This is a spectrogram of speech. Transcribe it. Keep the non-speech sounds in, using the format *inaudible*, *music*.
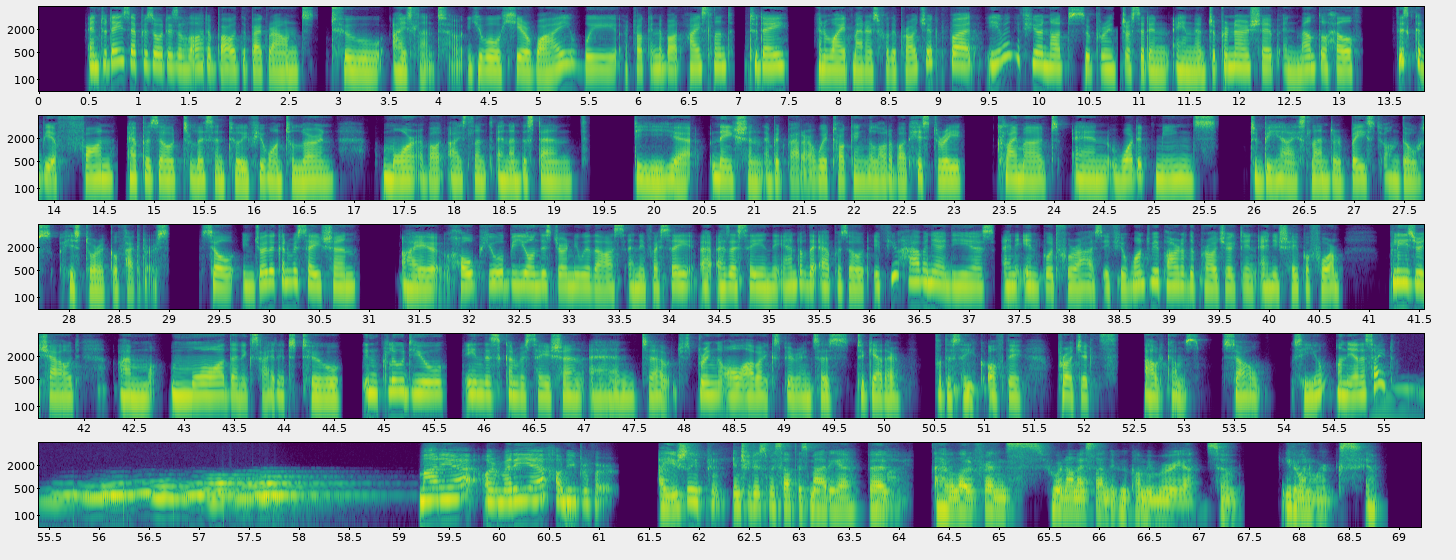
And today's episode is a lot about the background to Iceland. You will hear why we are talking about Iceland today and why it matters for the project. But even if you're not super interested in, in entrepreneurship and mental health, this could be a fun episode to listen to if you want to learn more about Iceland and understand the uh, nation a bit better. We're talking a lot about history, climate, and what it means to be an Icelander based on those historical factors. So enjoy the conversation. I hope you will be on this journey with us. And if I say, uh, as I say in the end of the episode, if you have any ideas, any input for us, if you want to be part of the project in any shape or form, please reach out. I'm more than excited to include you in this conversation and uh, just bring all our experiences together for the sake of the project's outcomes. So, see you on the other side. Maria or Maria, how do you prefer? I usually introduce myself as Maria, but Maria. I have a lot of friends who are non Icelandic who call me Maria. So either one works. Yeah.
